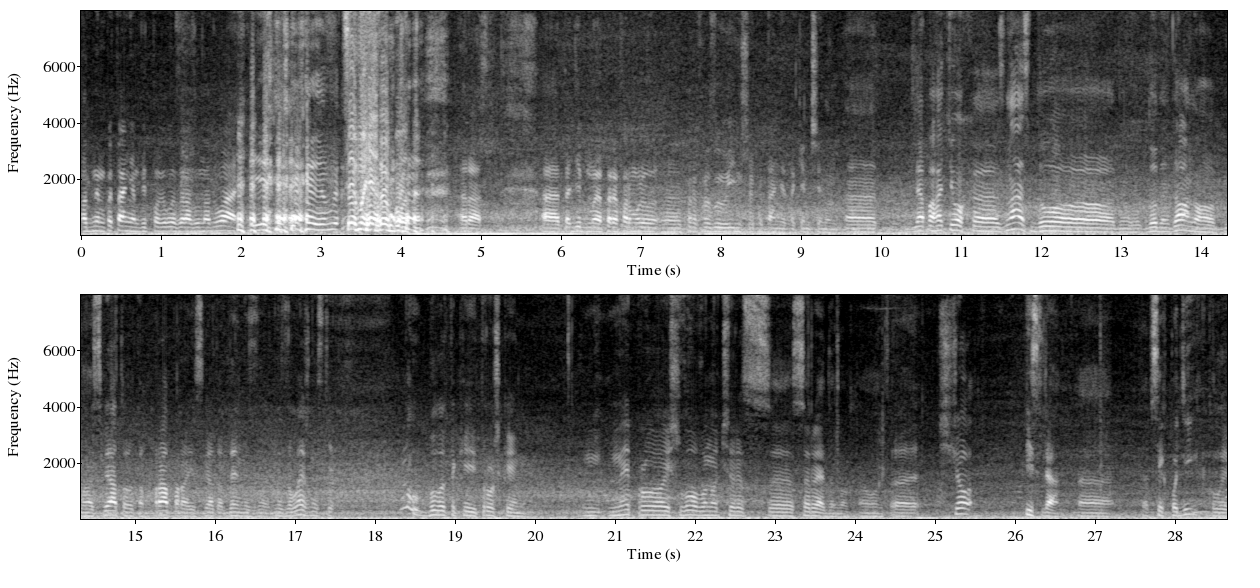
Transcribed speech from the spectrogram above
одним питанням відповіли зразу на два. І... Це моя робота. Гаразд. Е, Тоді б ми е, перефразую інше питання таким чином. Е, Для багатьох з нас до, до недавнього свято там, прапора і свято День Незалежності ну, було такий трошки не пройшло воно через середину. Що після всіх подій, коли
